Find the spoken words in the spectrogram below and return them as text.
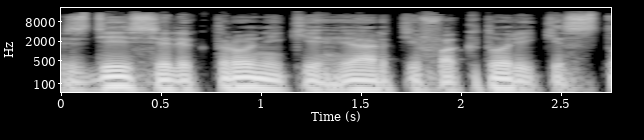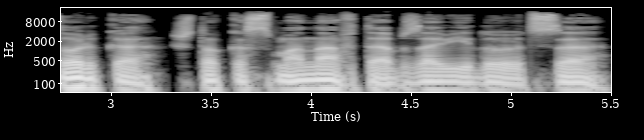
Здесь электроники и артефакторики столько, что космонавты обзавидуются.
